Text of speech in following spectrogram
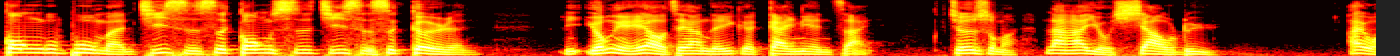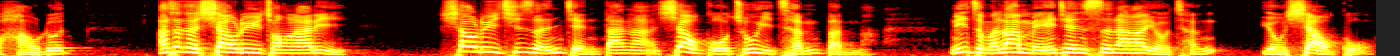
公务部门，即使是公司，即使是个人。你永远要有这样的一个概念在，就是什么？让它有效率，还有好论。啊，这个效率从哪里？效率其实很简单啊，效果除以成本嘛。你怎么让每一件事让它有成有效果？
